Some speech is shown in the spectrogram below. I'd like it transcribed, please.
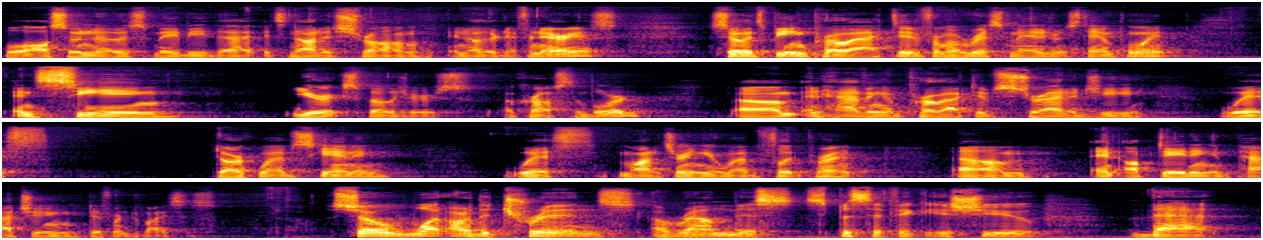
we'll also notice maybe that it's not as strong in other different areas. So it's being proactive from a risk management standpoint and seeing your exposures across the board um, and having a proactive strategy with dark web scanning, with monitoring your web footprint, um, and updating and patching different devices. So, what are the trends around this specific issue that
